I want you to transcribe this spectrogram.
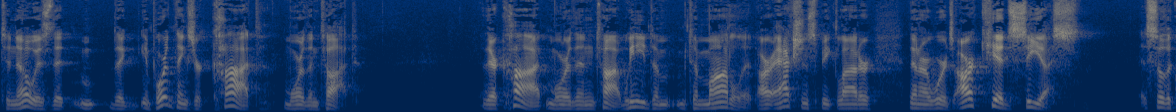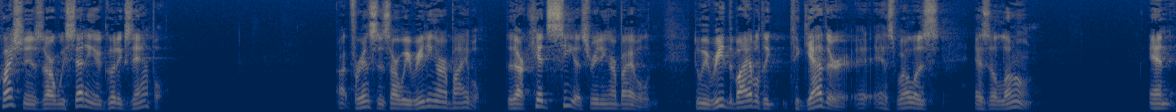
to know is that the important things are caught more than taught. They're caught more than taught. We need to, to model it. Our actions speak louder than our words. Our kids see us. So the question is are we setting a good example? Uh, for instance, are we reading our Bible? Do our kids see us reading our Bible? Do we read the Bible to, together as well as, as alone? And,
